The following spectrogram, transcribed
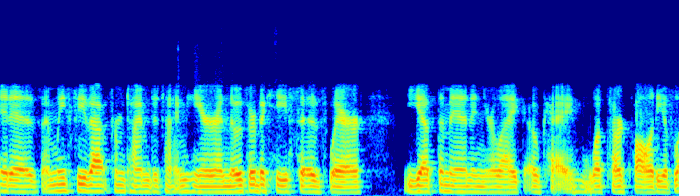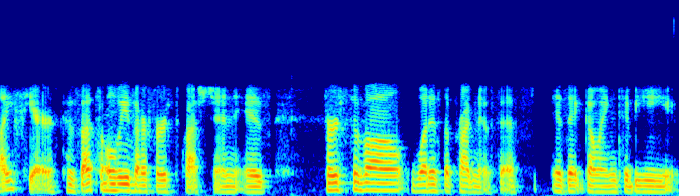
It is, and we see that from time to time here, and those are the cases where you get them in and you're like, okay, what's our quality of life here? Because that's mm-hmm. always our first question is First of all, what is the prognosis? Is it going to be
